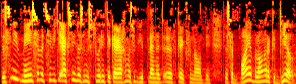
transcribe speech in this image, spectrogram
Dis nie mense wat sê jy ek sien dis 'n storie te kyk. Ek gaan maar so 'n bietjie Planet Earth kyk vanaand nie. Dis 'n baie belangrike deel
